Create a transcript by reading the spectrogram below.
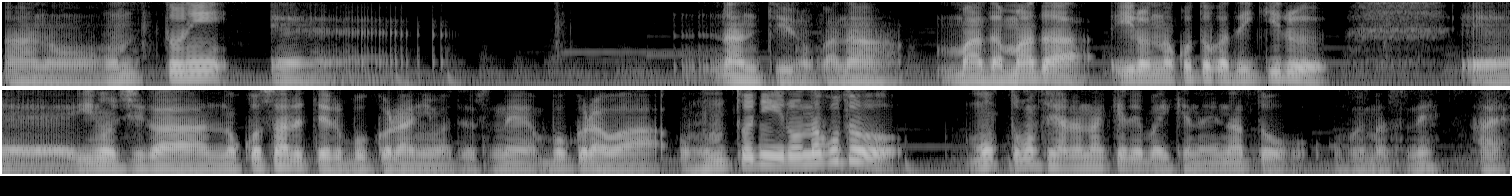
あのー、本当に、えー、て言うのかなまだまだいろんなことができる、えー、命が残されてる僕らにはですね僕らは本当にいろんなことをもっともっとやらなければいけないなと思いますね。はい。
